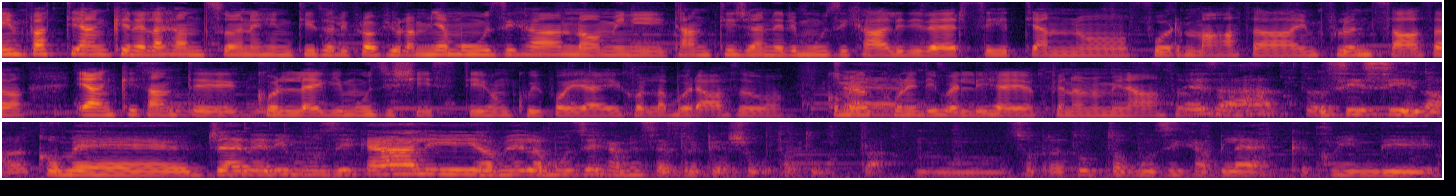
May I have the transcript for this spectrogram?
E infatti anche nella canzone che intitoli proprio La mia musica nomini tanti generi musicali diversi che ti hanno formata, influenzata e anche tanti colleghi musicisti con cui poi hai collaborato, come certo. alcuni di quelli che hai appena nominato. Esatto, sì sì, no, come generi musicali a me la musica mi è sempre piaciuta tutta, mm, soprattutto musica black, quindi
